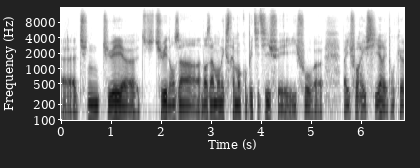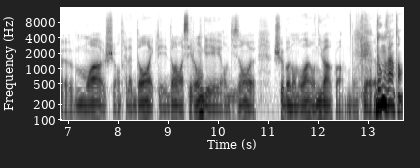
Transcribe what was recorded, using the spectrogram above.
euh, tu, tu es, euh, tu, tu es dans un, dans un monde extrêmement compétitif et il faut, euh, bah, il faut réussir. Et donc, euh, moi, je suis rentré là-dedans avec les dents assez longues et en me disant, euh, je suis au bon endroit, on y va. Quoi. Donc, euh, Donc 20 ans.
